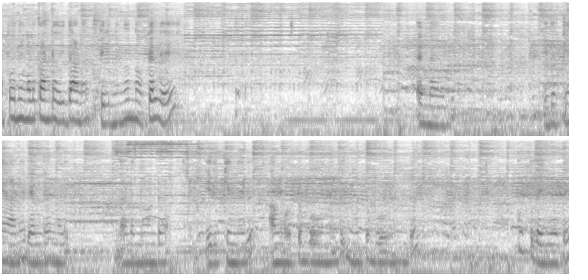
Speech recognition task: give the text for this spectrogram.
അപ്പോൾ നിങ്ങൾ കണ്ടോ ഇതാണ് തിരിഞ്ഞൊന്നും നോക്കല്ലേ? എന്നാലും ഇതൊക്കെയാണ് രംഗങ്ങൾ നടന്നുകൊണ്ട് ഇരിക്കുന്നത്. അങ്ങോട്ടും പോകുന്നുണ്ട് ഇങ്ങോട്ടും പോകുന്നുണ്ട്. കുപ്പുകയ്യോടെ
